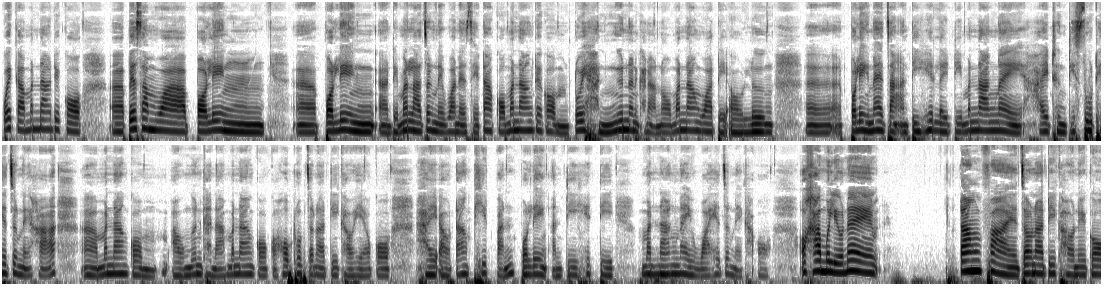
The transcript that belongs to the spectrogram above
ก้อยกามันนั่งที่ก็เอ่อเปซ้ำว่าปอเล่งอ่าปอเล่งอ่าเดมาลาจังไหนว่าเนี่ยเสตาก็มานั่งแต่ก็ต้วยหันเงินนั่นขนาดเนาะมานั่งว่าแต่เอาเรื่องเอ่อปอเล่งในจังอันที่เฮ็ดไรดีมานั่งในให้ถึงที่สุดเฮ็ดจังไหนคะอ่ามานั่งก็เอาเงินขนาดมานั่งก็ก็ฮบทบเจ้าหน้าที่เขาแฮวก็ให้เอาตั้งพิษปันปอเล่งอันที่เฮ็ดดีมานั่งในว่าเฮ็ดจังไหนคะอ๋ออ๋อค่ะมื้อเรียวใน ตั้งฝ่ายเจ้าหน้าที่เขาในี่ยก็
